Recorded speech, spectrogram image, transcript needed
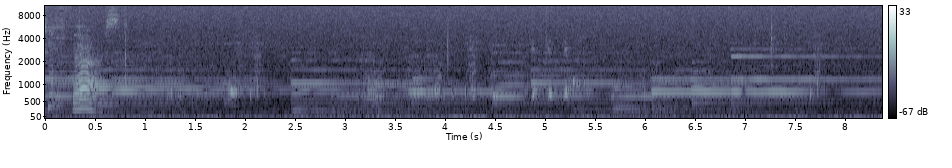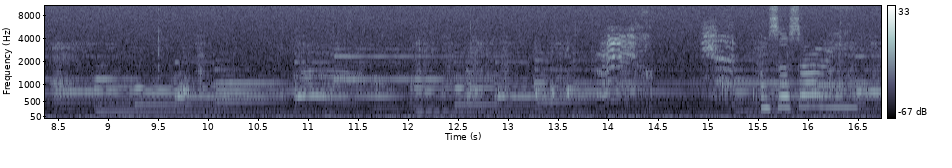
Too fast. I'm so sorry.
